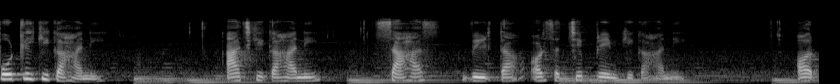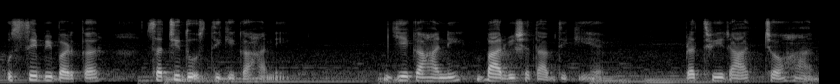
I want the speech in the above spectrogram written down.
पोटली की कहानी। आज की कहानी साहस, वीरता और सच्चे प्रेम की कहानी और उससे भी बढ़कर सच्ची दोस्ती की कहानी। ये कहानी बारहवीं शताब्दी की है। पृथ्वीराज चौहान।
